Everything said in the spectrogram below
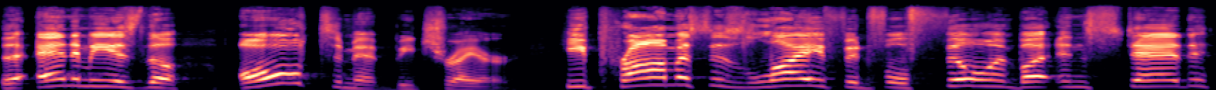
The enemy is the ultimate betrayer. He promises life and fulfillment, but instead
